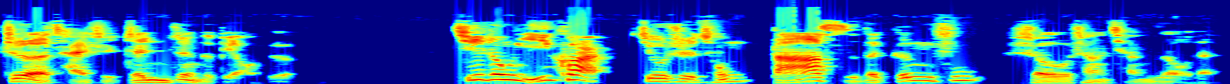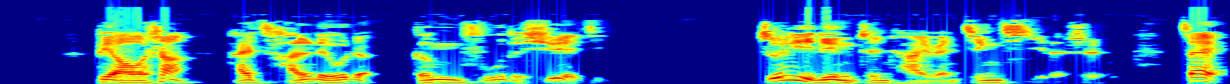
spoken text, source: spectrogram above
这才是真正的表哥。其中一块就是从打死的更夫手上抢走的，表上还残留着更夫的血迹。最令侦查员惊喜的是，在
